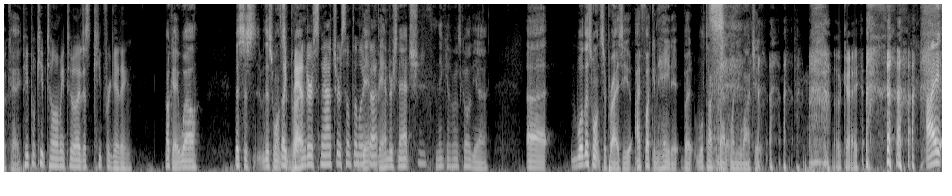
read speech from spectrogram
Okay. People keep telling me to. I just keep forgetting. Okay. Well, this is this won't It's like surprise. Bandersnatch or something like Ba- that. Bandersnatch, I think is what it's called. Yeah. Uh, well, this won't surprise you. I fucking hate it, but we'll talk about it when you watch it. okay. I,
